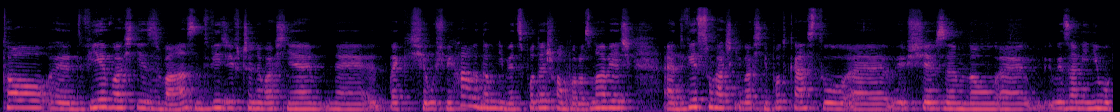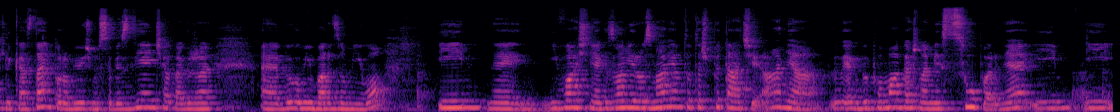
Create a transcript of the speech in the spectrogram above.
to e, dwie właśnie z Was, dwie dziewczyny właśnie e, tak się uśmiechały do mnie, więc podeszłam porozmawiać. Dwie słuchaczki właśnie podcastu się ze mną zamieniło kilka zdań, porobiłyśmy sobie zdjęcia, także było mi bardzo miło. I, e, I właśnie jak z Wami rozmawiam, to też pytacie, Ania, jakby pomagasz nam, jest super, nie? I, I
